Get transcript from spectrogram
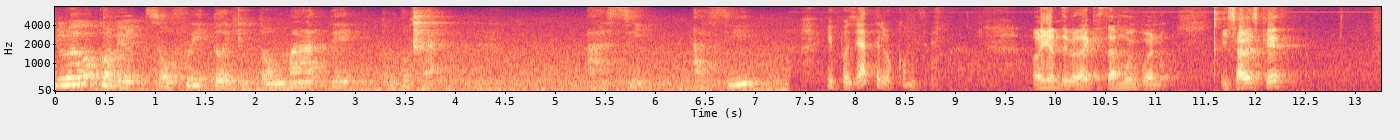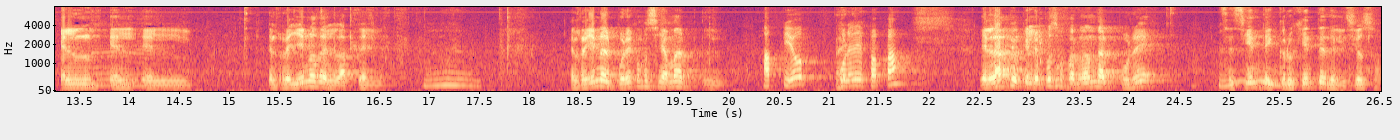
luego con el sofrito de jitomate y todo, o sea, así, así. Y pues ya te lo comes. Oigan, de verdad que está muy bueno. ¿Y sabes qué? El, el, el, el relleno del, del- el relleno del puré, ¿cómo se llama? El, Apio, puré de papa. el apio que le puso Fernanda al puré se siente crujiente, delicioso.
